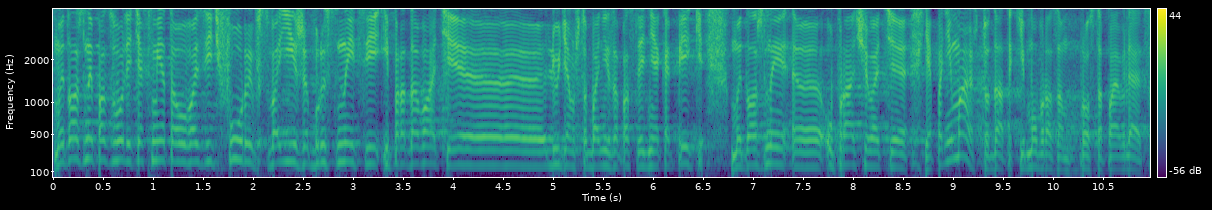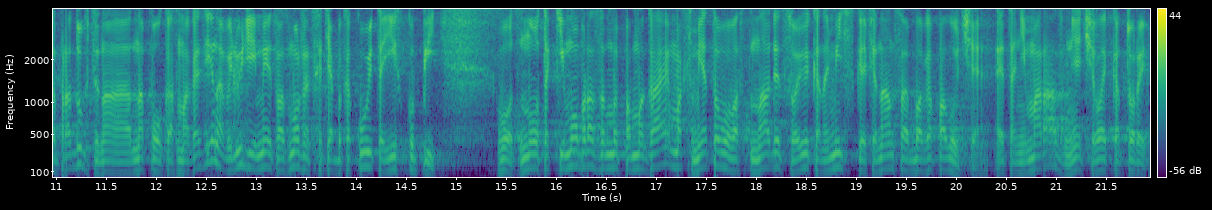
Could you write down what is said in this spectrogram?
Мы должны позволить Ахметову возить фуры в свои же брусницы и продавать э, людям, чтобы они за последние копейки. Мы должны э, упрачивать... э, я понимаю, что да, таким образом просто появляются продукты на, на полках магазинов, и люди имеют возможность хотя бы какую-то их купить. Вот. Но таким образом мы помогаем Ахметову восстанавливать свое экономическое и финансовое благополучие. Это не маразм. Мне человек, который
